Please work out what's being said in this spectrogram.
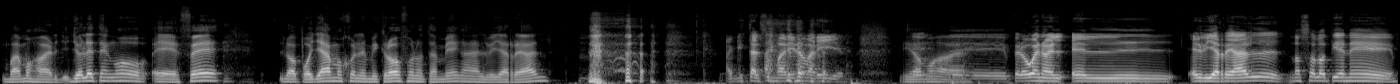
vamos a ver, yo le tengo eh, fe, lo apoyamos con el micrófono también al Villarreal. Aquí está el submarino amarillo. Y vamos a ver. Este, pero bueno, el, el, el, Villarreal no solo tiene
